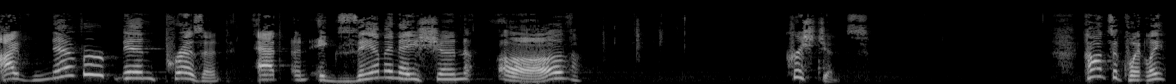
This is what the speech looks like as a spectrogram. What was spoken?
I've never been present at an examination of Christians. Consequently,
